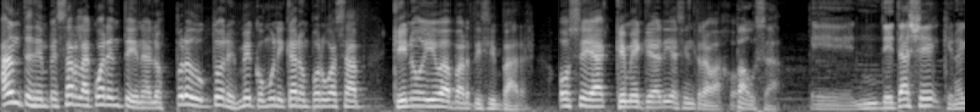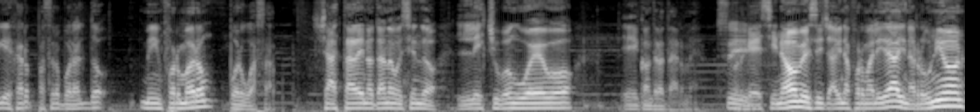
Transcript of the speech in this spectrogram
Antes de empezar la cuarentena, los productores me comunicaron por WhatsApp que no iba a participar. O sea, que me quedaría sin trabajo. Pausa. Eh, detalle que no hay que dejar pasar por alto. Me informaron por WhatsApp. Ya está denotando diciendo, les chupó un huevo eh, contratarme. Sí. Porque si no, me decís, hay una formalidad, hay una reunión,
